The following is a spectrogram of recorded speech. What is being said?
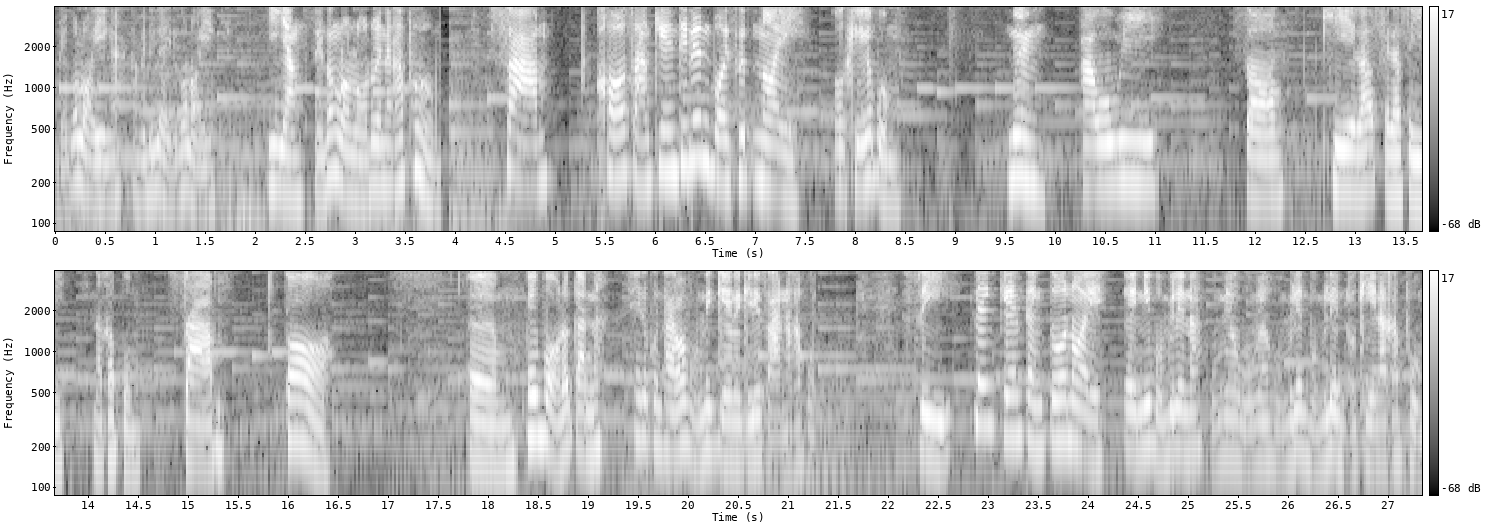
เดี๋ยวก็หล่อเองนะทำไปเรื่อยๆเดี๋ยวก็หล่อเอง อีกอย่างเสียงต้องหล่อๆด้วยนะครับผมสามขอสามเกมที่เล่นบ่อยสุดหน่อย โอเคครับผมหนึ่ง ROV สองเคและแฟนตาซีนะครับผมสามก็ เอ่อไม่บอกแล้วกันนะ ให้ทุกคนทายว่าผมเล่นเกมอะไรเกมที่สามนะครับผมสี่เล่นเกมแต่งตัวหน่อย เอ้ยนี่ผมไม่เล่นนะ ผมไม่เอาผมไม่เอาผมไม่เล่นผมไม่เล่นโอเคนะครับผม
